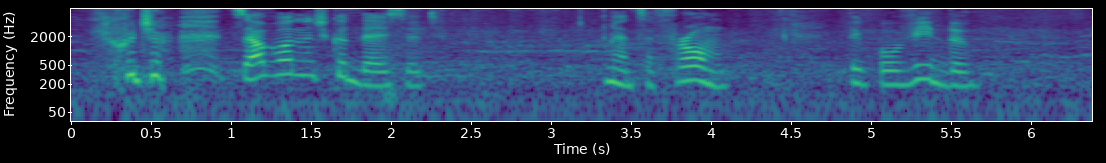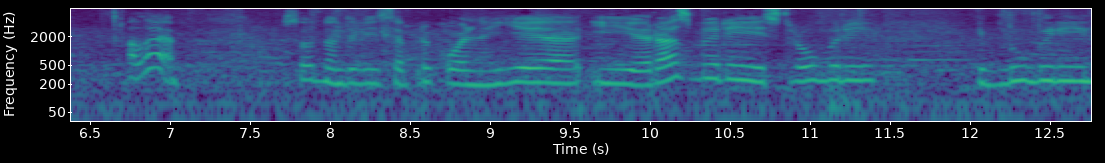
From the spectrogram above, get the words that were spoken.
Хоча ця баночка 10. Це from. Типу від. Але все одно дивіться, прикольно. Є і raspberry, і strawberry, і blueberry.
